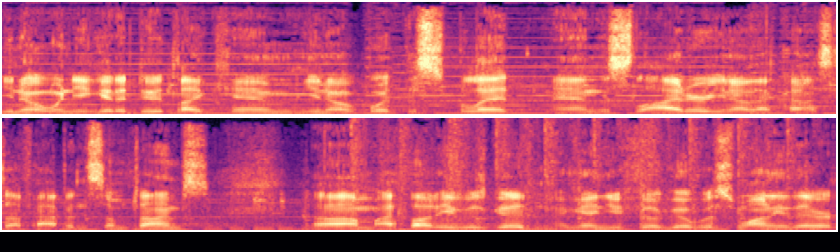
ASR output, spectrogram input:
you know, when you get a dude like him, you know, with the split and the slider, you know, that kind of stuff happens sometimes. Um, I thought he was good. Again, you feel good with Swanee there.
